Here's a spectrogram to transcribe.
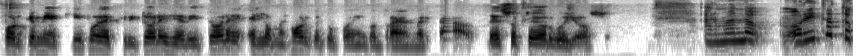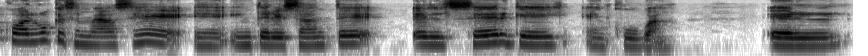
porque mi equipo de escritores y editores es lo mejor que tú puedes encontrar en el mercado. De eso estoy orgulloso. Armando, ahorita tocó algo que se me hace eh, interesante, el ser gay en Cuba. El,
